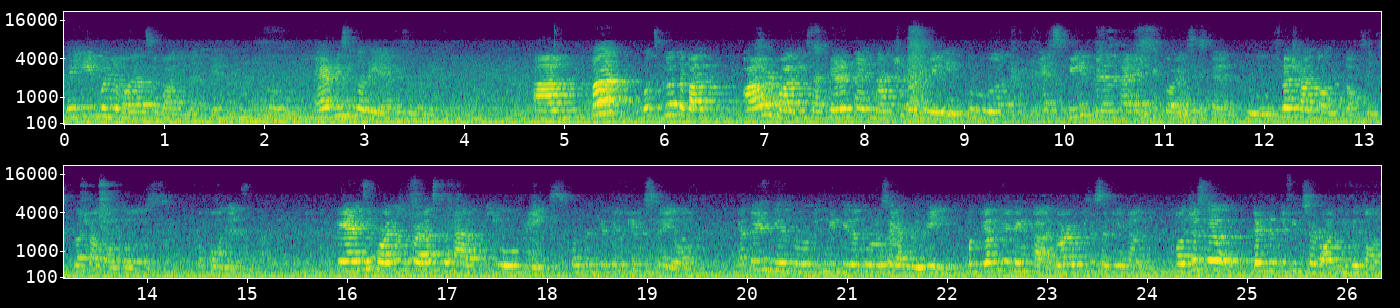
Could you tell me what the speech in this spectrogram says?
naiipon yung oil sa body natin. So, every single day, every single day. Um, but, what's good about our body is that meron tayong natural way to system to flush out all the toxins, flush out all those it's important for us to have EO breaks. Pag nag-diffuse kayo, ito yung tinuturo, hindi tinuturo sa living. Pag young living ka, normally sasabihin lang, oh, just uh, turn the diffuser on, leave it on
